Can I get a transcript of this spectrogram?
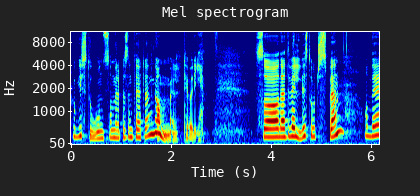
flogiston, som representerte en gammel teori. Så det er et veldig stort spenn. Og det,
